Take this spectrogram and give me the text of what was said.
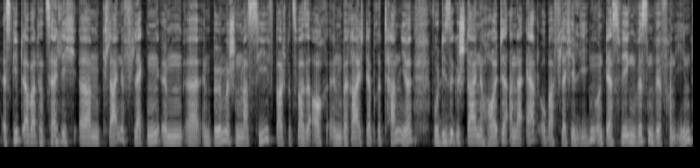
Es gibt aber tatsächlich ähm, kleine Flecken im, äh, im böhmischen Massiv, beispielsweise auch im Bereich der Bretagne, wo diese Gesteine heute an der Erdoberfläche liegen und deswegen wissen wir von ihnen.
